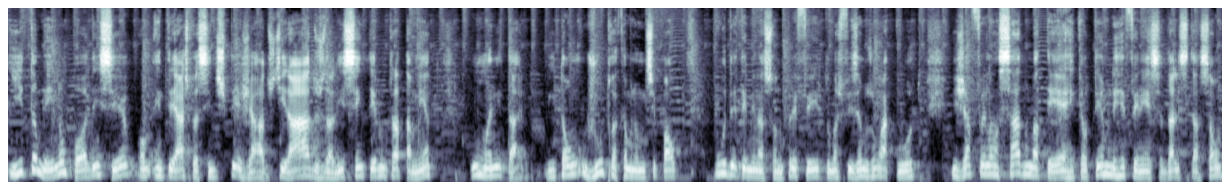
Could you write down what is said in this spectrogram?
e também não podem ser, entre aspas, assim, despejados, tirados dali sem ter um tratamento humanitário. Então, junto com a Câmara Municipal, por determinação do prefeito, nós fizemos um acordo e já foi lançado na TR, que é o termo de referência da licitação,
